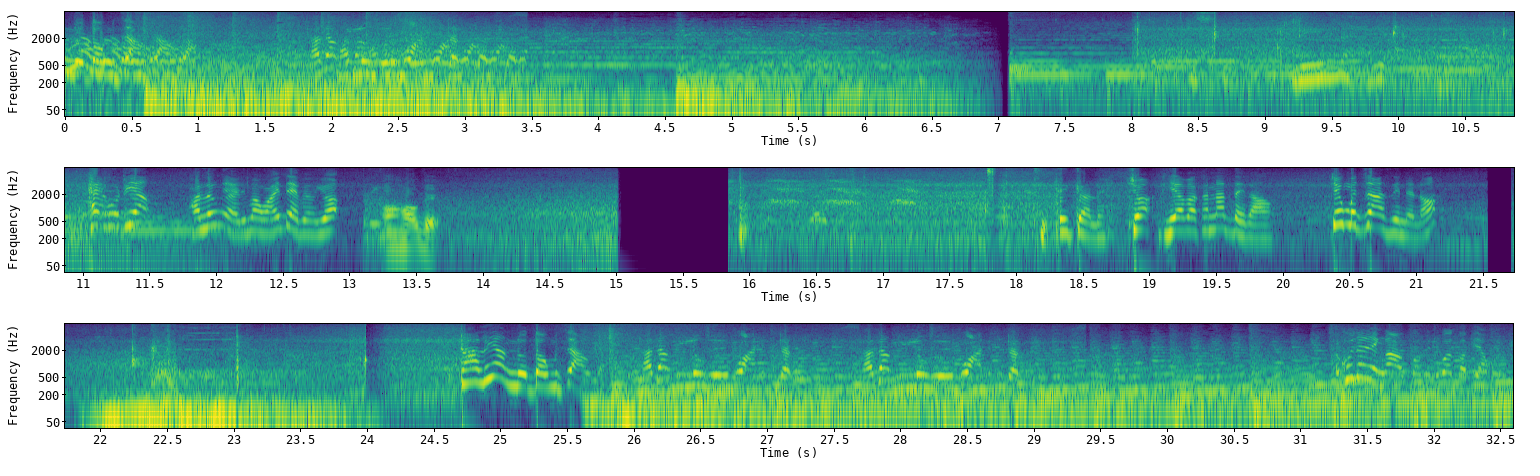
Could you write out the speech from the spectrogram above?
အောင်လို့တော့မကြောက်ဒါကြောင့်ဒီလုံဆုံးကတက်လေးလံဟဲ့ဟိုတယောက်ဘာလုပ်နေလဲဒီမှာဝိုင်းတယ်ပြန်ရော့အော်ဟုတ်ကဲ့ဒီအိတ်ကလည်းကြော့ဒီကဘာခဏတဲ့တောင်ကျုပ်မကြစင်းနဲ့နော်ဒါလေးအောင်လို့တော့မကြောက်ဘူးဒါကြောင့်ဒီလုံဆုံးကနဲ့တက်ဒါကြောင့်ဒီလုံဆုံးကနဲ့တက်အခု ကျရင်ငါ့ကိုကွန်ပျူတာကတော့ပြောင်းဝင်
